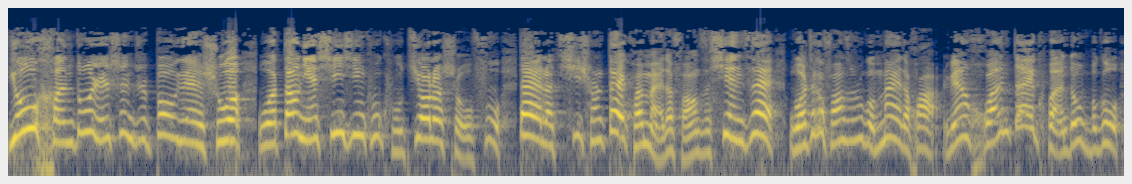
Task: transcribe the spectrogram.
有很多人甚至抱怨说：“我当年辛辛苦苦交了首付，贷了七成贷款买的房子，现在我这个房子如果卖的话，连还贷款都不够，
